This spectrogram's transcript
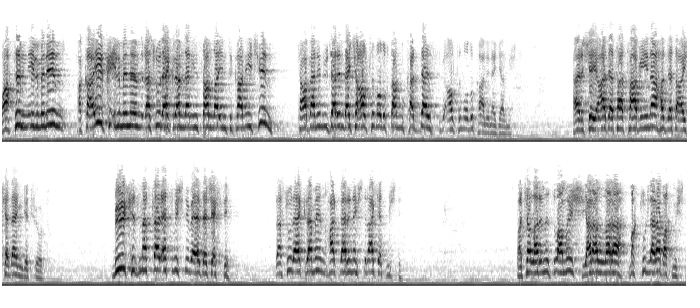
Batın ilminin, hakaik ilminin Resul-i Ekrem'den insanla intikali için Kabe'nin üzerindeki altın oluktan mukaddes bir altın oluk haline gelmişti. Her şey adeta tabiine Hazreti Ayşe'den geçiyordu. Büyük hizmetler etmişti ve edecekti. Resul-i Ekrem'in harplerine iştirak etmişti. Paçalarını sıvamış, yaralılara, maktullere bakmıştı.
